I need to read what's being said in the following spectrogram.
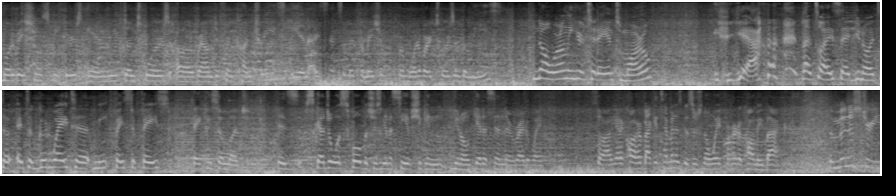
motivational speakers and we've done tours around different countries and I sent some information from one of our tours in Belize. No, we're only here today and tomorrow. yeah, that's why I said, you know, it's a it's a good way to meet face to face. Thank you so much. His schedule was full, but she's gonna see if she can, you know, get us in there right away. So I gotta call her back in 10 minutes because there's no way for her to call me back. The ministry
